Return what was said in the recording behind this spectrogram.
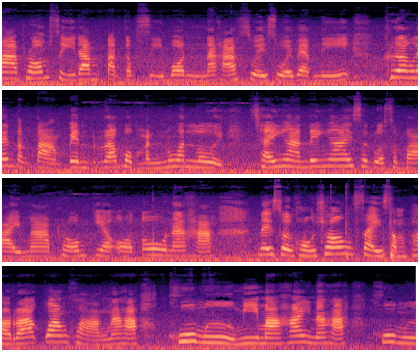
มาพร้อมสีดำตัดกับสีบอลนะคะ สวยๆ แบบนี้ เครื่องเล่นต่างๆ เป็นระบบมันนวลเลย ใช้งานได้ง่ายสะดวกสบายมาพร้อมเกียร์ออโต้นะคะ ในส่วนของช่องใส่สัมภาระกว้างขวางนะคะ คู่มือมีมาให้นะคะ คู่มือ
